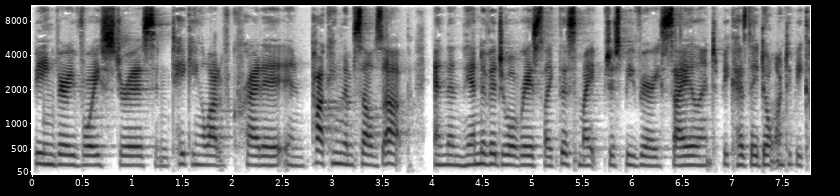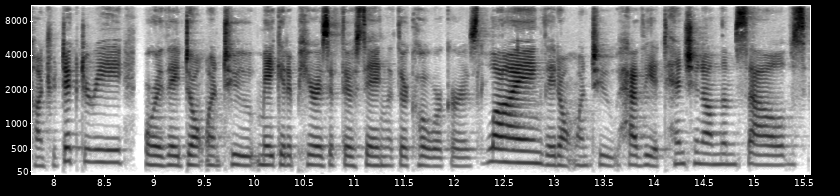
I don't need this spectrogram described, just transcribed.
being very boisterous and taking a lot of credit and talking themselves up. And then the individual raised like this might just be very silent because they don't want to be contradictory or they don't want to make it appear as if they're saying that their coworker is lying. They don't want to have the attention on themselves.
